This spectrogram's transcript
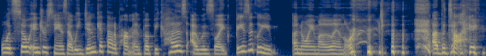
what's so interesting is that we didn't get that apartment, but because I was like basically annoying my landlord at the time.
